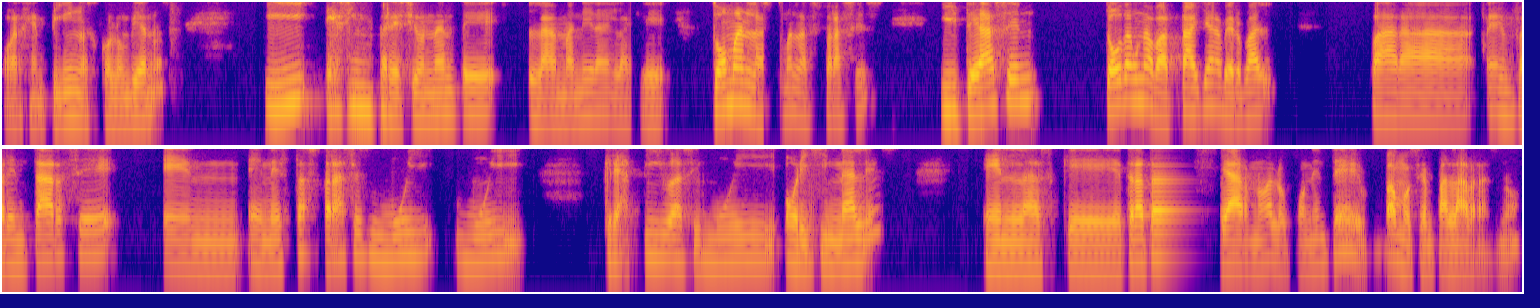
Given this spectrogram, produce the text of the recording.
o argentinos, colombianos, y es impresionante la manera en la que toman las, toman las frases y te hacen toda una batalla verbal para enfrentarse en, estas frases muy, muy creativas y muy originales en las que trata de ¿no? al oponente, vamos, en palabras, ¿no?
